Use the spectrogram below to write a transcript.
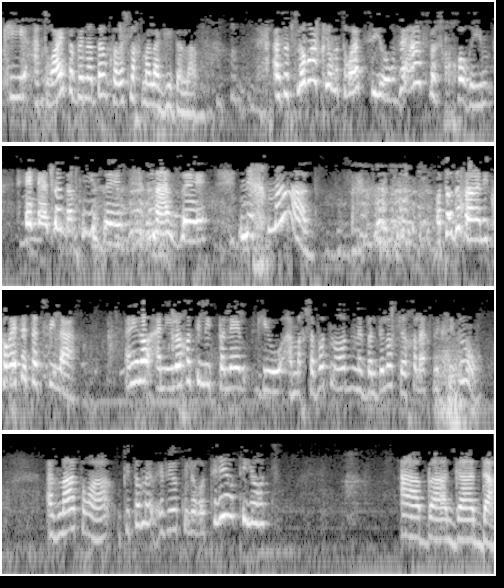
כי את רואה את הבן אדם, כבר יש לך מה להגיד עליו. אז את לא רואה כלום, את רואה ציור ואף חורים, את לא יודעת מי זה, מה זה, נחמד. אותו דבר, אני קוראת את התפילה. אני לא, אני לא יכולתי להתפלל, כי הוא, המחשבות מאוד מבלבלות, לא יכול להחזיק סידור. אז מה את רואה? פתאום הביא אותי לראות, תראי אותיות. אבא גדה.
